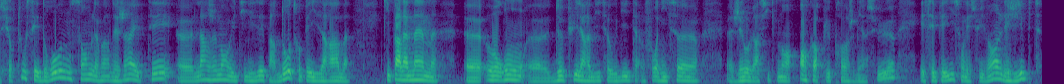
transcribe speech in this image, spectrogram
surtout ces drones semblent avoir déjà été largement utilisés par d'autres pays arabes qui par là même auront depuis l'Arabie saoudite un fournisseur géographiquement encore plus proche bien sûr, et ces pays sont les suivants, l'Égypte,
